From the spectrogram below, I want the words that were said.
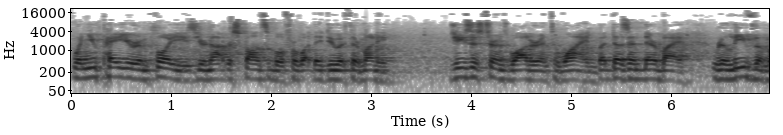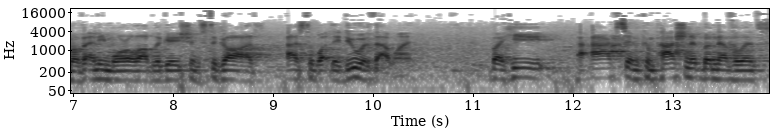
when you pay your employees, you're not responsible for what they do with their money. Jesus turns water into wine, but doesn't thereby relieve them of any moral obligations to God as to what they do with that wine. But he acts in compassionate benevolence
